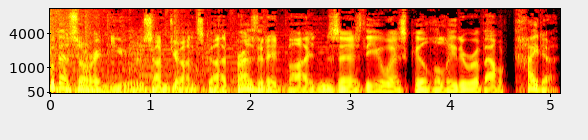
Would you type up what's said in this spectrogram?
With SRN News, I'm John Scott. President Biden says the U.S. killed the leader of Al Qaeda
